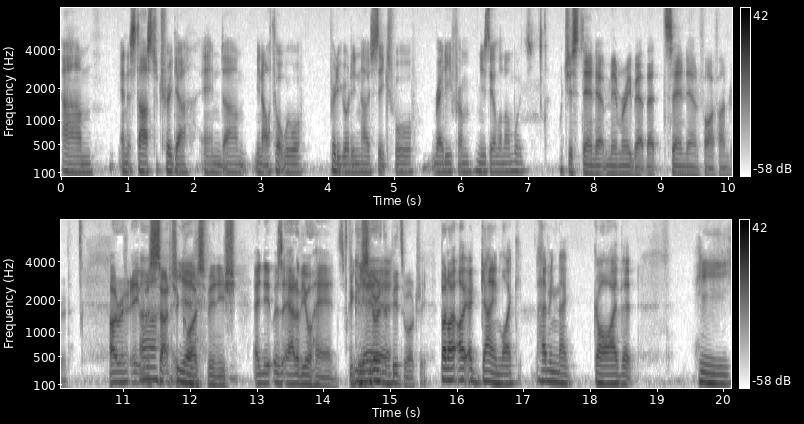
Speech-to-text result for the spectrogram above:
um, and it starts to trigger. And um, you know, I thought we were pretty good in 06. We were ready from New Zealand onwards. What's your standout memory about that Sandown 500? I re- it was Uh, such a yeah. close finish, and it was out of your hands because you're in the Yeah. pits watching. But I, I again like having that guy that he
